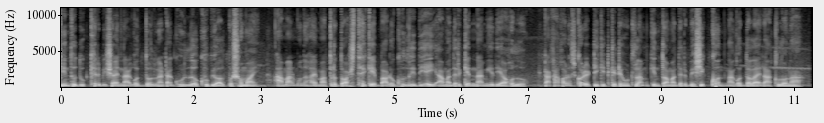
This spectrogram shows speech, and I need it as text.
কিন্তু দুঃখের বিষয়, নাগরদোলনাটা ঘুরলো খুবই অল্প সময়। আমার মনে হয় মাত্র দশ থেকে বারো ঘুল্লি দিয়েই আমাদেরকে নামিয়ে দেওয়া হলো। টাকা খরচ করে টিকিট কেটে উঠলাম কিন্তু আমাদের বেশিক্ষণ নাগরদলায় রাখল না।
